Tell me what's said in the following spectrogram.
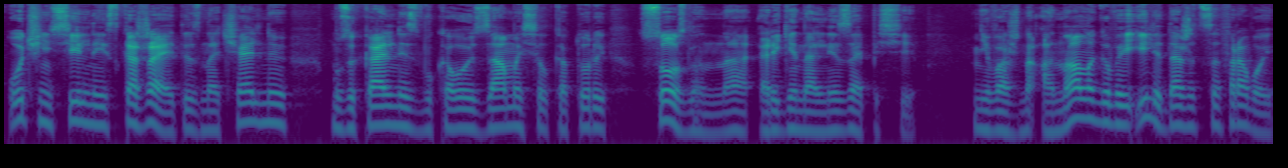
очень сильно искажает изначальную музыкальный звуковой замысел, который создан на оригинальной записи неважно аналоговый или даже цифровой.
